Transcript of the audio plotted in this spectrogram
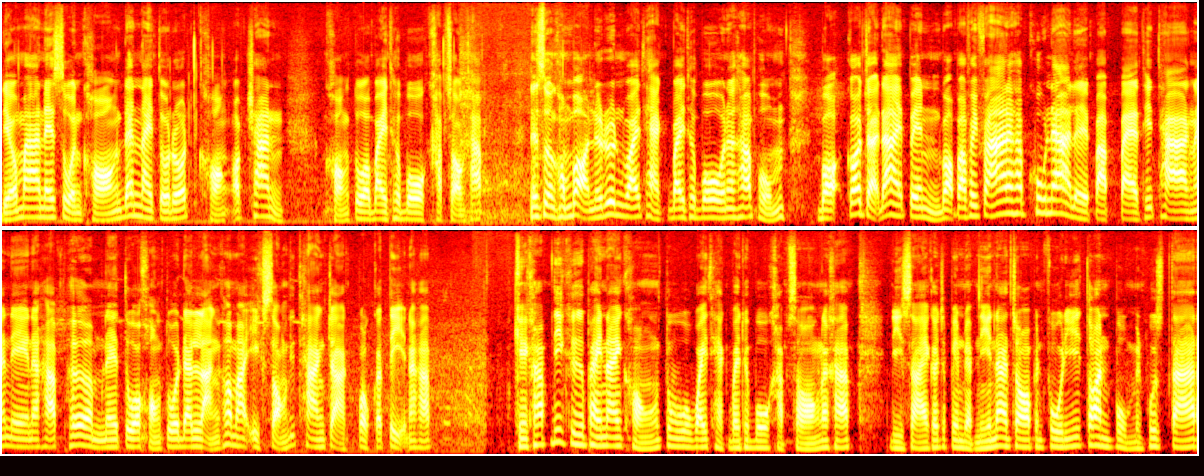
เดี๋ยวมาในส่วนของด้านในตัวรถของออปชันของตัวไบเทอร์โบขับ 2 ครับ ในส่วนของเบาะในรุ่น y t e c b i t u r b o นะครับผมเบาะก็จะได้เป็นเบาะปรับไฟฟ้านะครับ คู่หน้าเลยปรับ 8 ทิศทางนั่นเองนะครับ เพิ่มในตัวของตัวดันหลังเข้ามาอีก 2 ทิศทางจากปกตินะครับโอเคครับ นี่คือภายในของตัว y t e c b i t u r b o ขับ 2 นะครับ ดีไซน์ก็จะเป็นแบบนี้หน้าจอเป็น Full Digital ปุ่มเป็น Push Start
